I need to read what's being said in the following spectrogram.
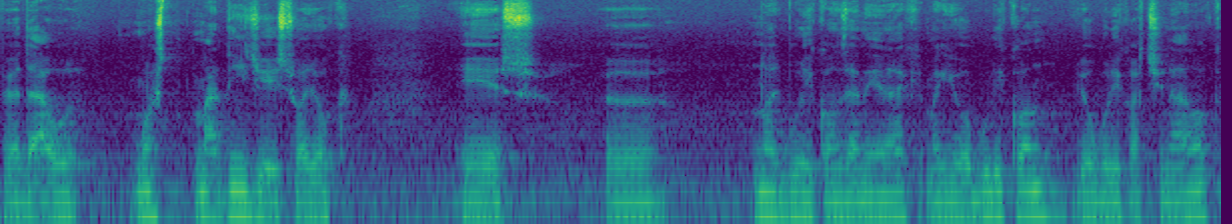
Például most már DJ is vagyok, és ö, nagy bulikon zenélek, meg jó bulikon, jó bulikat csinálok,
